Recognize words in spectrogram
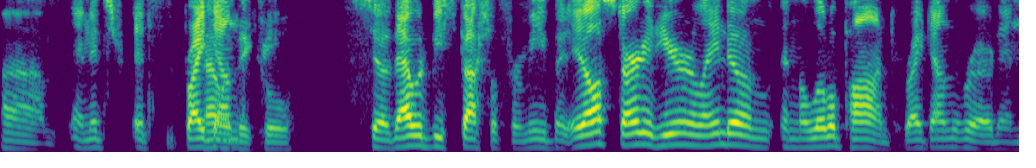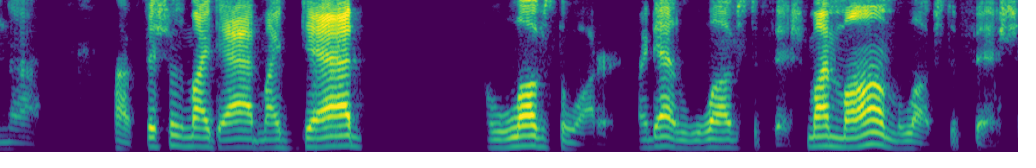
um, and it's it's right that down would the be cool. so that would be special for me. But it all started here in Orlando in, in the little pond right down the road, and uh, uh, fishing with my dad. My dad loves the water. My dad loves to fish. My mom loves to fish,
